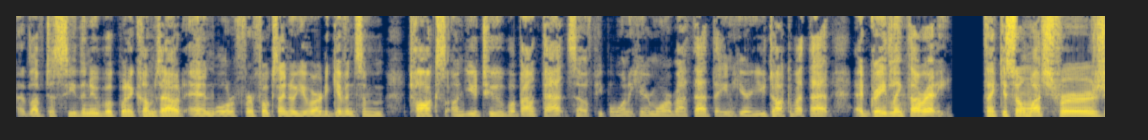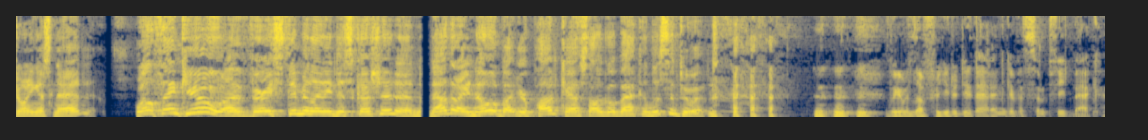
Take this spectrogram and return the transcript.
I'd love to see the new book when it comes out. And we'll refer folks. I know you've already given some talks on YouTube about that. So if people want to hear more about that, they can hear you talk about that at great length already. Thank you so much for joining us, Ned. Well, thank you. A very stimulating discussion. And now that I know about your podcast, I'll go back and listen to it. we would love for you to do that and give us some feedback.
